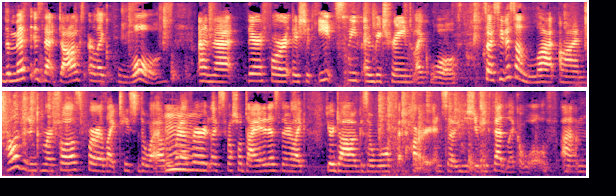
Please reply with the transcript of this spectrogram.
The myth is that dogs are like wolves and that therefore they should eat, sleep, and be trained like wolves. So I see this a lot on television commercials for like Taste of the Wild or whatever, like special diet it is. They're like, your dog is a wolf at heart, and so you should be fed like a wolf. Um,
